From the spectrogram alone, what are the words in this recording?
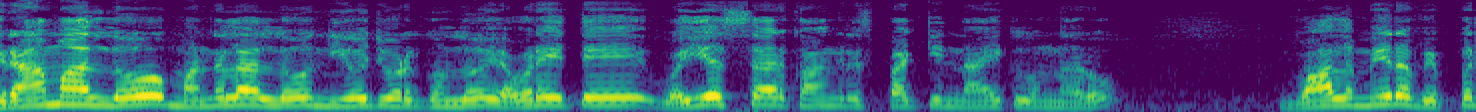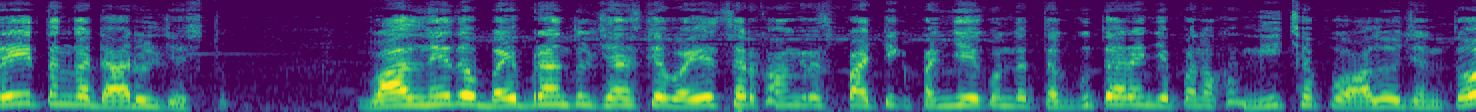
గ్రామాల్లో మండలాల్లో నియోజకవర్గంలో ఎవరైతే వైఎస్ఆర్ కాంగ్రెస్ పార్టీ నాయకులు ఉన్నారో వాళ్ళ మీద విపరీతంగా దారులు చేస్తూ వాళ్ళనేదో భయభ్రాంతులు చేస్తే వైఎస్ఆర్ కాంగ్రెస్ పార్టీకి పనిచేయకుండా తగ్గుతారని చెప్పని ఒక నీచపు ఆలోచనతో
